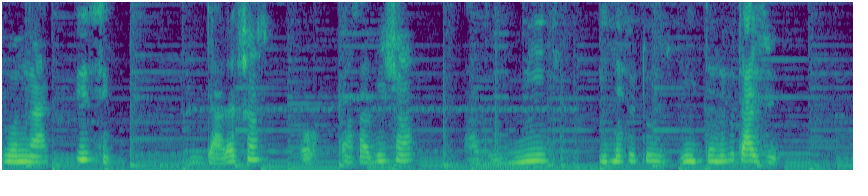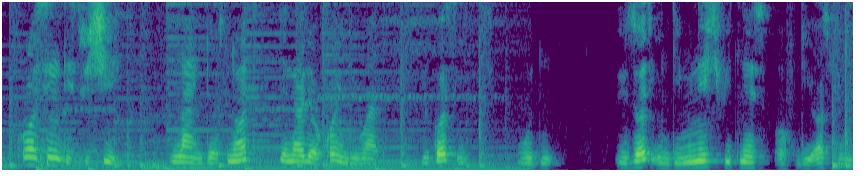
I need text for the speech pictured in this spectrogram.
Ronald Tilson, directions of conservation at the mid Minnesota Zoo, crossing the species line does not generally occur in the wild because it would result in diminished fitness of the offspring.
